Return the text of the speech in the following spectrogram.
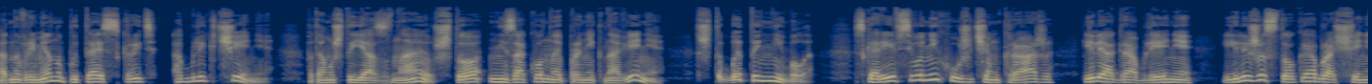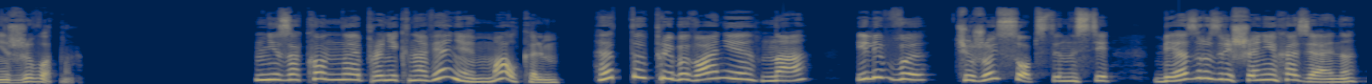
одновременно пытаясь скрыть облегчение, потому что я знаю, что незаконное проникновение, что бы это ни было, скорее всего, не хуже, чем кража или ограбление или жестокое обращение с животным. «Незаконное проникновение, Малкольм, это пребывание на или в чужой собственности, без разрешения хозяина».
